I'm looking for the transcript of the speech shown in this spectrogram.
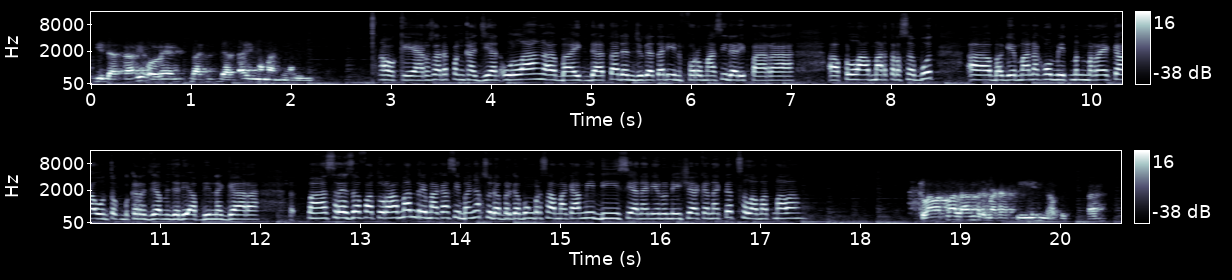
didasari oleh basis data yang memadai. Oke, harus ada pengkajian ulang uh, baik data dan juga tadi informasi dari para uh, pelamar tersebut uh, bagaimana komitmen mereka untuk bekerja menjadi abdi negara. Mas Reza Fatur Rahman, terima kasih banyak sudah bergabung bersama kami di CNN Indonesia Connected. Selamat malam. Selamat malam, terima kasih Mbak Puspa.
